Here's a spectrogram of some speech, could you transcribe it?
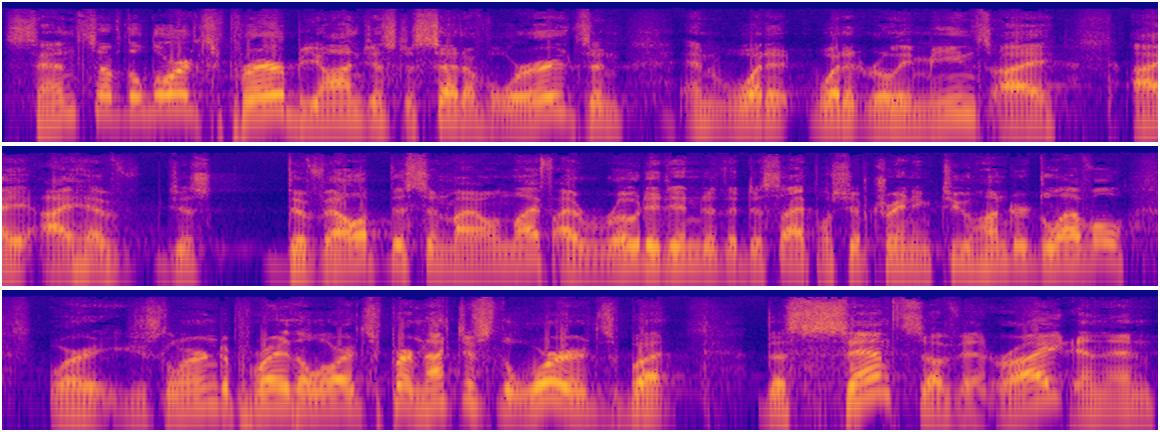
sense of the Lord's Prayer beyond just a set of words and, and what, it, what it really means. I, I, I have just developed this in my own life. I wrote it into the Discipleship Training 200 level, where you just learn to pray the Lord's Prayer, not just the words, but the sense of it, right? And then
